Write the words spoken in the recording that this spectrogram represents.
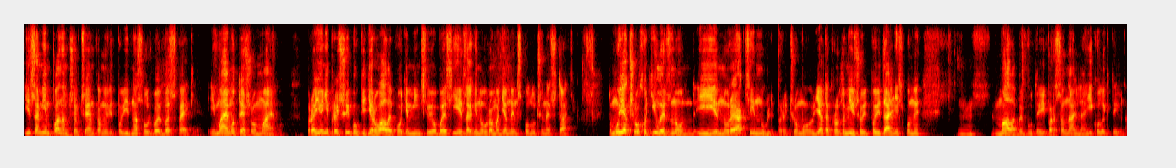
і самим паном Шевченком, і відповідно Службою безпеки. І маємо те, що маємо. В районі Пришибу підірвали потім мінцію ОБСЄ, загинув громадянин Сполучених Штатів. Тому, якщо хотіли знов і ну, реакції нуль. Причому я так розумію, що відповідальність вони мала би бути і персональна, і колективна.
